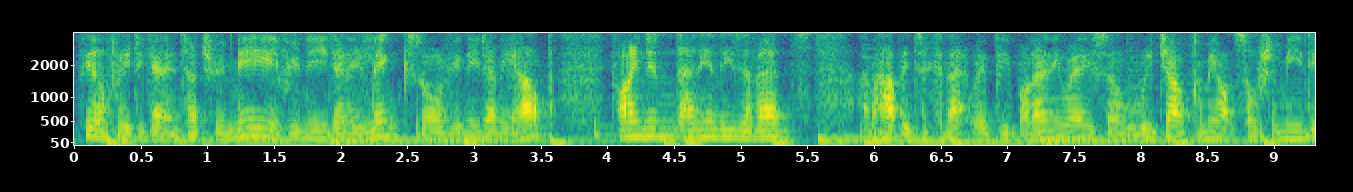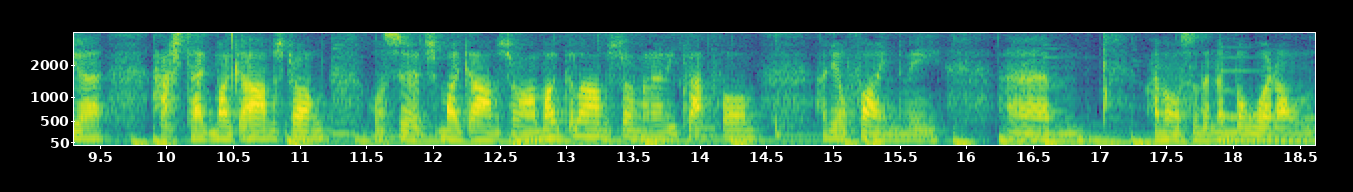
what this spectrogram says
Feel free to get in touch with me if you need any links or if you need any help finding any of these events. I'm happy to connect with people anyway, so reach out for me on social media, hashtag Mike Armstrong, or search Mike Armstrong or Michael Armstrong on any platform, and you'll find me. Um, I'm also the number one on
